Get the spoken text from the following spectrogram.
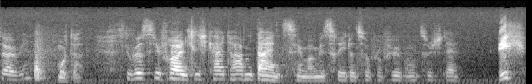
Servin, Mutter. du wirst die Freundlichkeit haben, dein Zimmer Miss Riedel zur Verfügung zu stellen. Ich?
